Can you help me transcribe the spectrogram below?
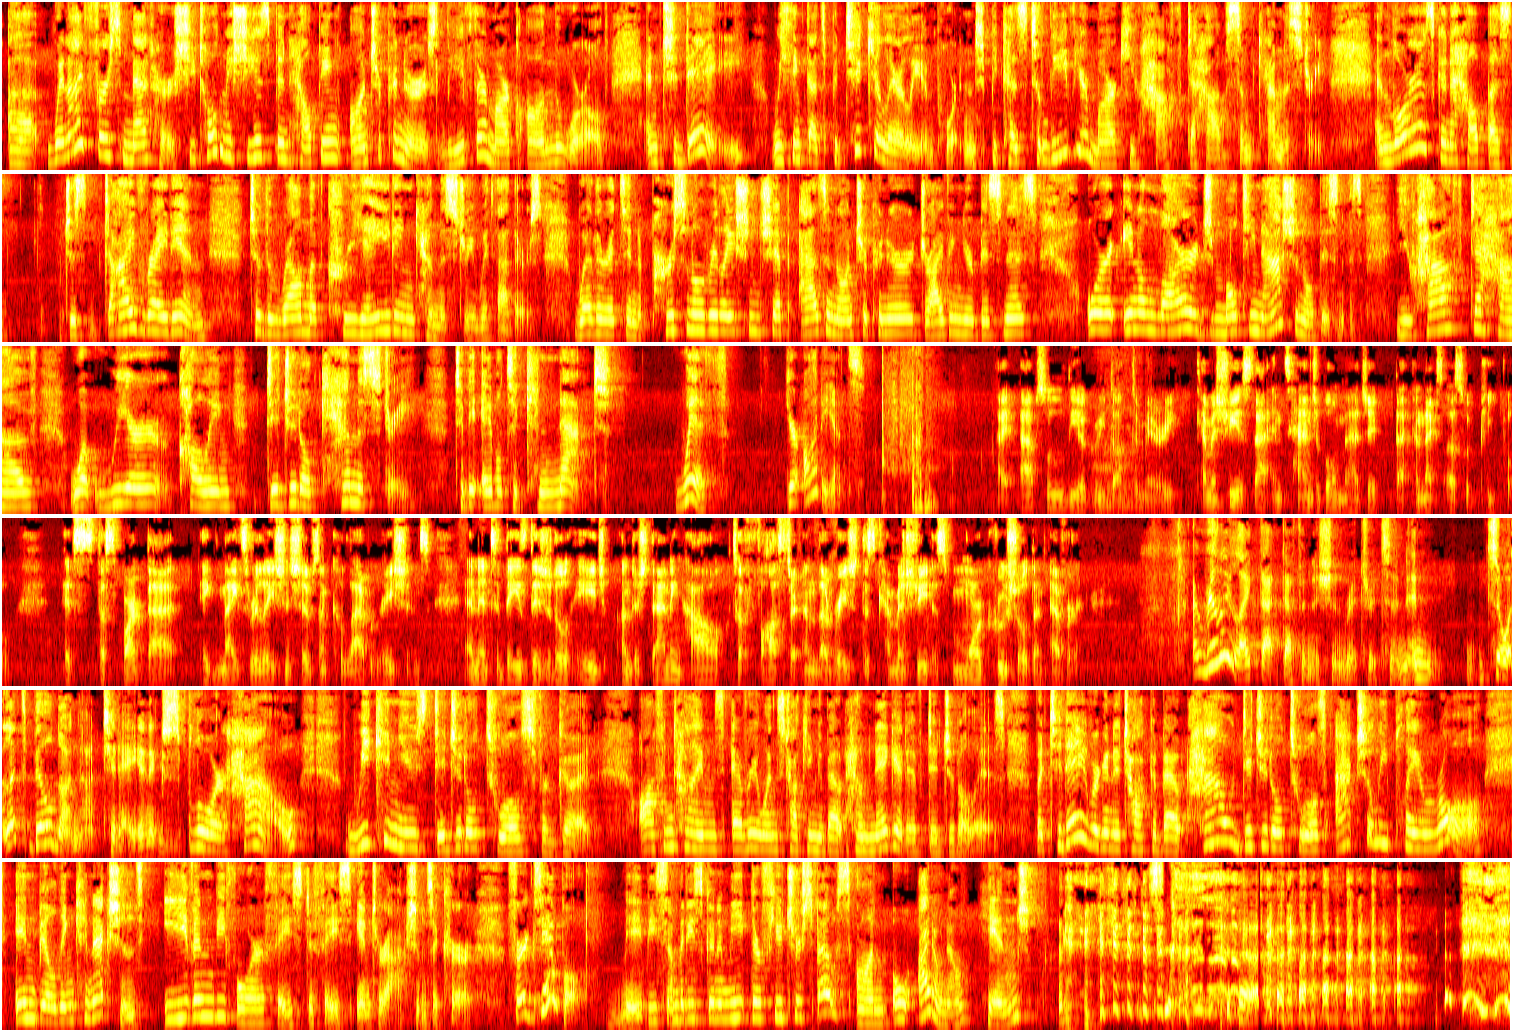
Uh, when I first met her, she told me she has been helping entrepreneurs leave their mark on the world. And today, we think that's particularly important because to leave your mark, you have to have some chemistry. And Laura is going to help us just dive right in to the realm of creating chemistry with others, whether it's in a personal relationship as an entrepreneur driving your business or in a large multinational business. You have to have what we're calling digital chemistry to be able to connect with your audience. I absolutely agree, Dr. Mary. Chemistry is that intangible magic that connects us with people. It's the spark that ignites relationships and collaborations. And in today's digital age, understanding how to foster and leverage this chemistry is more crucial than ever. I really like that definition, Richardson. And so let's build on that today and hmm. explore how we can use digital tools for good. Oftentimes, everyone's talking about how negative digital is, but today we're going to talk about how digital tools actually play a role in building connections even before face to face interactions occur. For example, maybe somebody's going to meet their future spouse on, oh, I don't know, Hinge.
